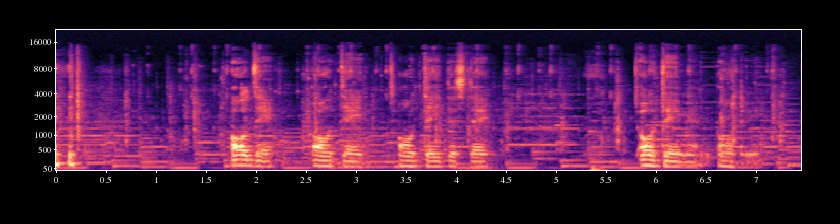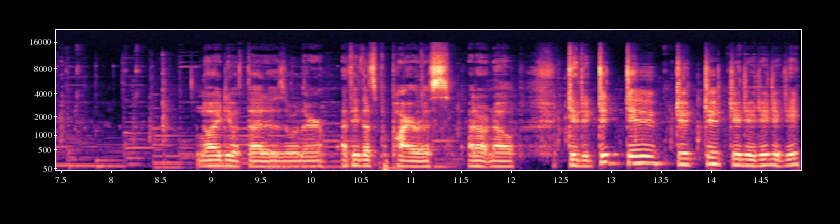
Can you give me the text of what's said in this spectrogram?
all day, all day, all day this day. All day, man, all day. No idea what that is over there. I think that's papyrus. I don't know. Do do do do do do do do do do.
